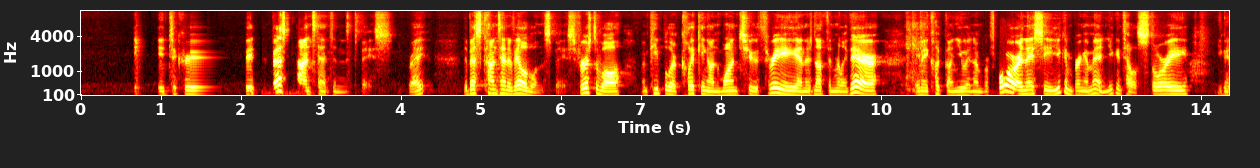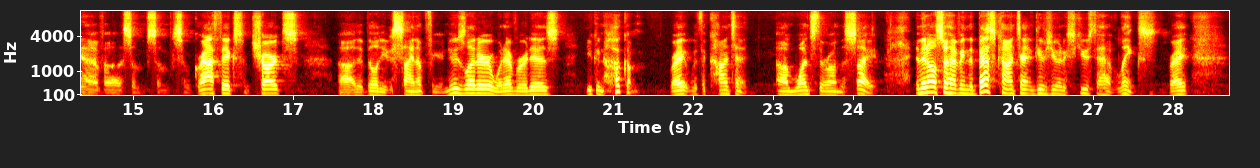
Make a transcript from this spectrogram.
to create the best content in the space, right? The best content available in the space. First of all, when people are clicking on one, two, three, and there's nothing really there, they may click on you at number four, and they see you can bring them in. You can tell a story. You can have uh, some some some graphics, some charts, uh, the ability to sign up for your newsletter, whatever it is. You can hook them right with the content um, once they're on the site, and then also having the best content gives you an excuse to have links, right?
